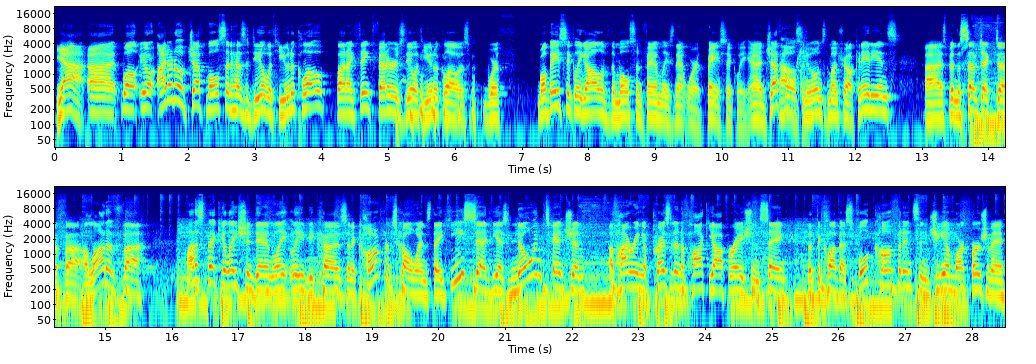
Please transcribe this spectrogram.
Yeah, uh, well, you know, I don't know if Geoff Molson has a deal with Uniqlo, but I think Federer's deal with Uniqlo is worth, well, basically all of the Molson family's net worth, basically. And Geoff oh, Molson, okay. who owns the Montreal Canadiens, uh, has been the subject of uh, a lot of uh, a lot of speculation, Dan, lately, because in a conference call Wednesday, he said he has no intention of hiring a president of hockey operations, saying that the club has full confidence in GM Marc Bergevin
